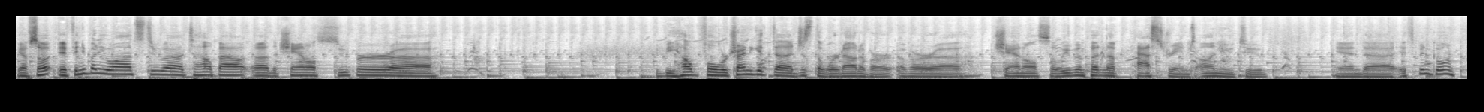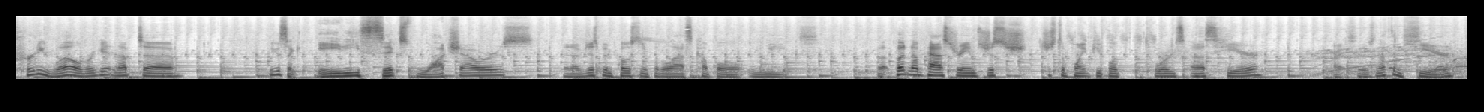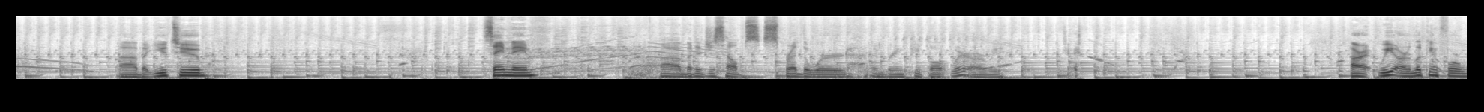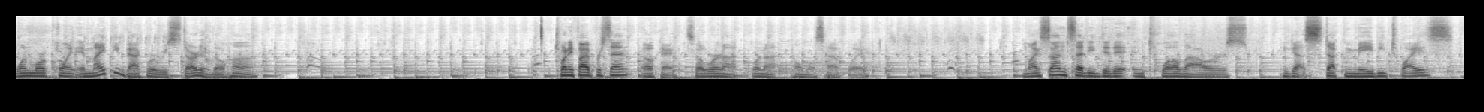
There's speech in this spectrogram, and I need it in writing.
Yeah, so if anybody wants to uh, to help out uh, the channel, super uh, it'd be helpful. We're trying to get uh, just the word out of our of our uh, channel, so we've been putting up past streams on YouTube. and uh, it's been going pretty well. We're getting up to, think it's like 86 watch hours, and I've just been posting for the last couple weeks. But putting up past streams just just to point people towards us here. All right, so there's nothing here, uh, but YouTube, same name, uh, but it just helps spread the word and bring people. Where are we? Okay. All right, we are looking for one more coin. It might be back where we started though, huh? 25%? Okay, so we're not we're not almost halfway. My son said he did it in 12 hours. He got stuck maybe twice.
